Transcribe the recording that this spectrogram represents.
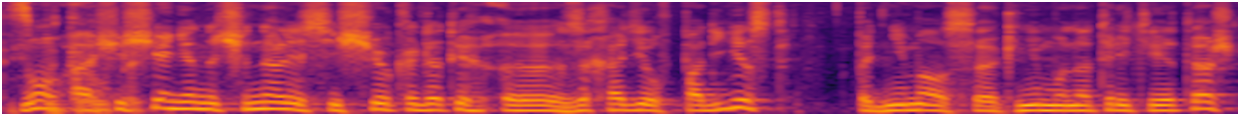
испытывал? Ну, ощущения начинались еще, когда ты э, заходил в подъезд, поднимался к нему на третий этаж,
